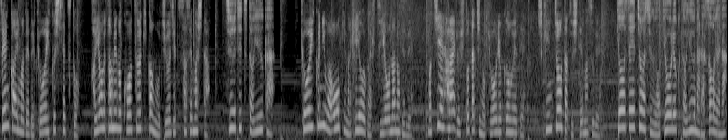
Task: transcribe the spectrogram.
前回までで教育施設と、通うための交通機関を充実させました。充実というか、教育には大きな費用が必要なのでね、町へ入る人たちの協力を得て、資金調達してますね。強制徴収を協力というならそうやな。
